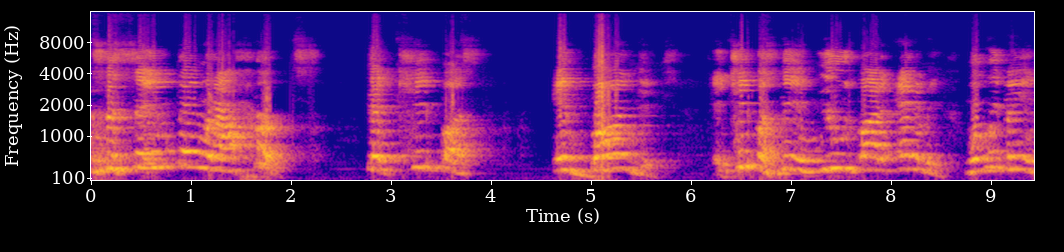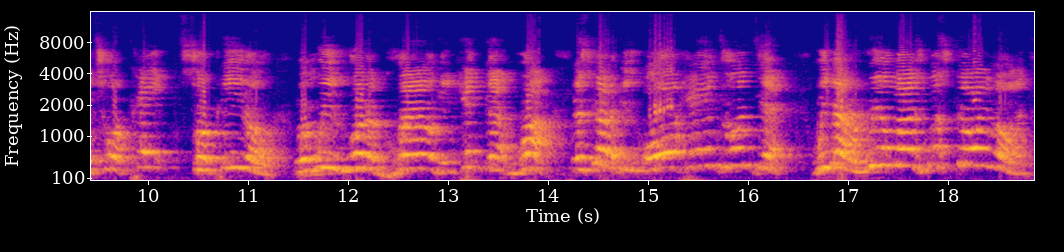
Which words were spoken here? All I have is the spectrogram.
it's the same thing with our hurts that keep us in bondage and keep us being used by the enemy. When we're being torpe- torpedoed, when we run aground and hit that rock, it's got to be all hands on deck. We got to realize what's going on.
